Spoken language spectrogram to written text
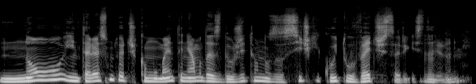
но интересното е, че към момента няма да е задължително за всички, които вече са регистрирани. Mm-hmm.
